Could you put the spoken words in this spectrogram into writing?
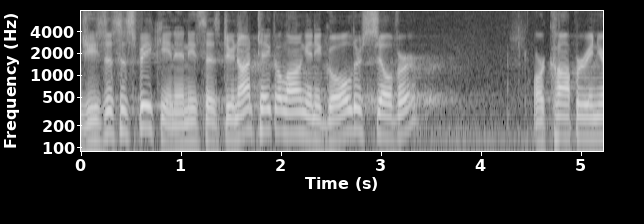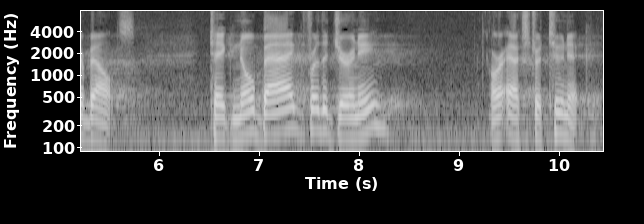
Jesus is speaking, and he says, Do not take along any gold or silver or copper in your belts Take no bag for the journey, or extra tunic,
